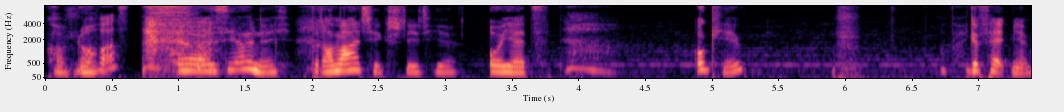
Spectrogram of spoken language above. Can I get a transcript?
Kommt noch was? Ja, weiß ich auch nicht. Dramatik steht hier. Oh, jetzt. Okay. Gefällt mir.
